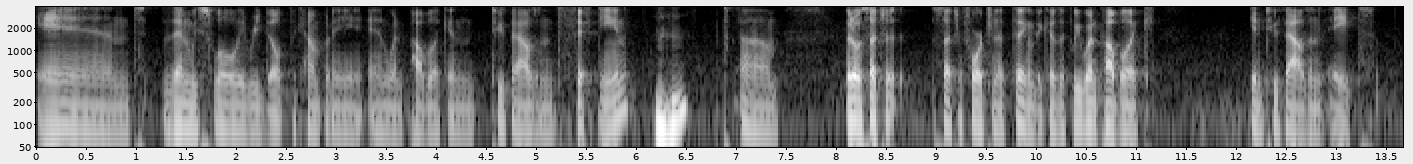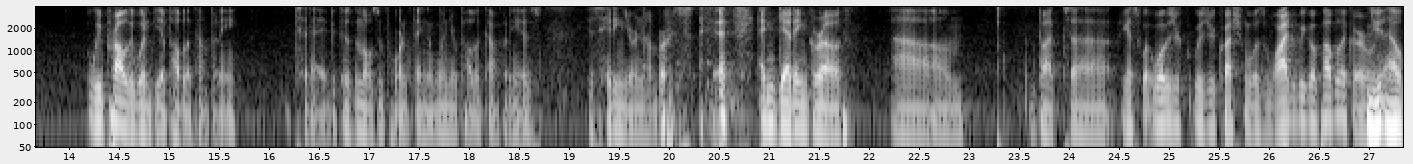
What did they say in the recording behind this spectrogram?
And then we slowly rebuilt the company and went public in 2015. Mhm. Um, but it was such a such a fortunate thing because if we went public in 2008, we probably wouldn't be a public company today because the most important thing when you're a public company is is hitting your numbers and getting growth. Um, but uh, I guess what, what was your was your question was why did we go public or Yeah.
